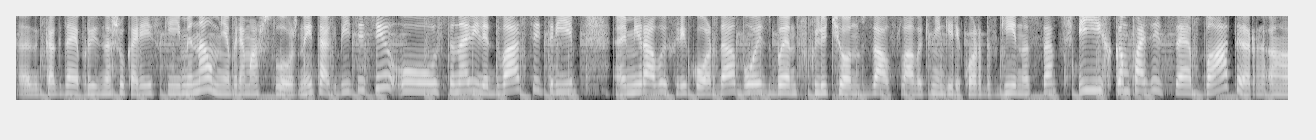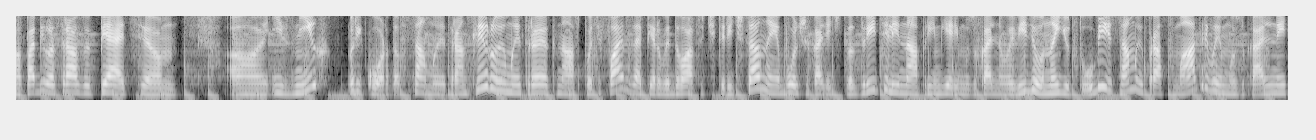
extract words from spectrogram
Э, когда я произношу корейские имена, у меня прям аж сложно. Итак, BTS установили 23 э, мировых рекорда. Boys band включен в зал славы книги рекордов Гиннесса. И их композиция «Butter» побила сразу 5 из них рекордов. Самый транслируемый трек на Spotify за первые 24 часа, наибольшее количество зрителей на премьере музыкального видео на YouTube и самый просматриваемый музыкальный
